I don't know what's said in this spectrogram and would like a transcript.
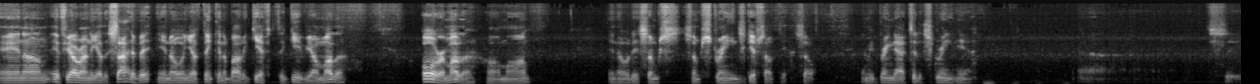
And um, if you're on the other side of it, you know, and you're thinking about a gift to give your mother or a mother or a mom, you know, there's some some strange gifts out there. So let me bring that to the screen here. Uh, let's see,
